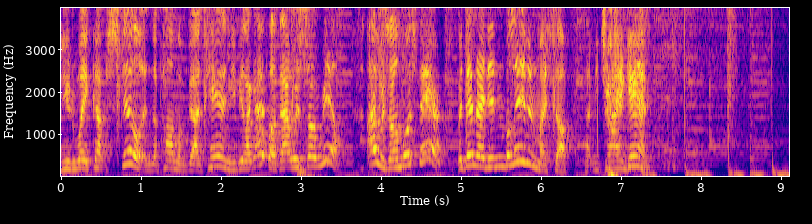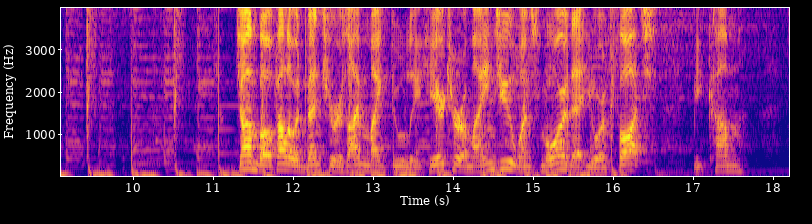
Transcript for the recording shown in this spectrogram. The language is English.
you'd wake up still in the palm of God's hand and you'd be like, I thought that was so real. I was almost there, but then I didn't believe in myself. Let me try again. Jumbo, fellow adventurers, I'm Mike Dooley, here to remind you once more that your thoughts become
